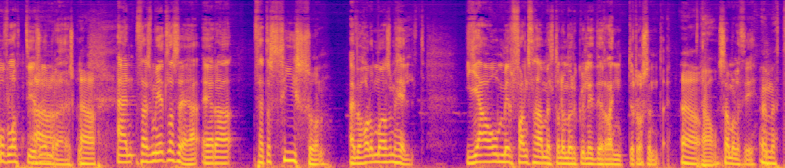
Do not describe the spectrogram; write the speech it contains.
of langt í þessu umræði, sko. En það sem ég ætla að segja er að þetta season, ef við horfum á það sem heild Já, mér fannst Hamilton að mörgu leiti rændur á sundag. Já, Samanlega því. Ummitt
